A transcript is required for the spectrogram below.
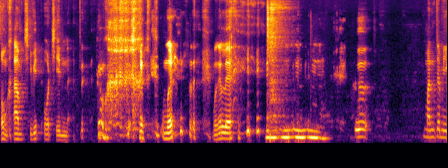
สงครามชีวิตโอชินอะ เหมือนเหมือนกันเลย คือ มันจะมี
